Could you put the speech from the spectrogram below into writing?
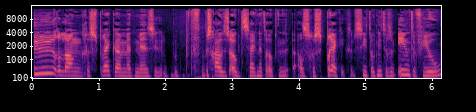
urenlang gesprekken met mensen. Ik beschouw dus ook, dat zei ik net ook, als gesprek. Ik zie het ook niet als een interview.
